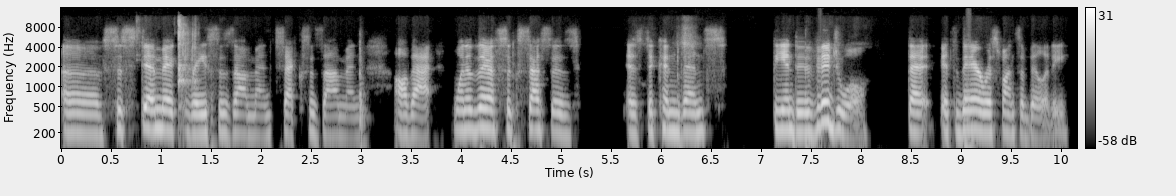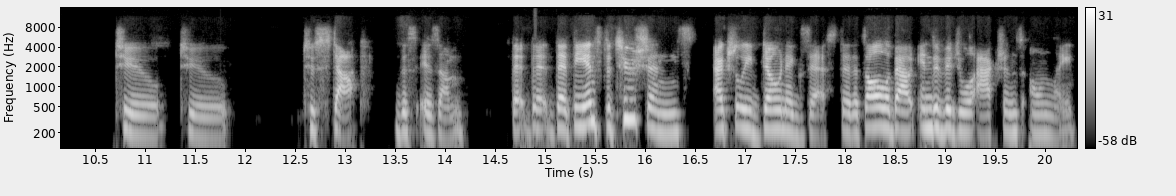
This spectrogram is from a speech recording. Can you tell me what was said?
of systemic racism and sexism and all that one of their successes is to convince the individual that it's their responsibility to to to stop this ism that that, that the institutions actually don't exist that it's all about individual actions only.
